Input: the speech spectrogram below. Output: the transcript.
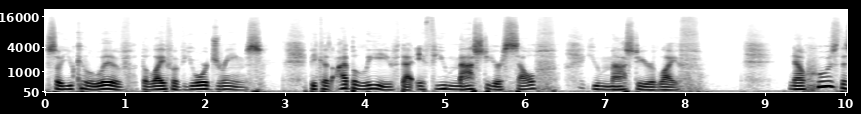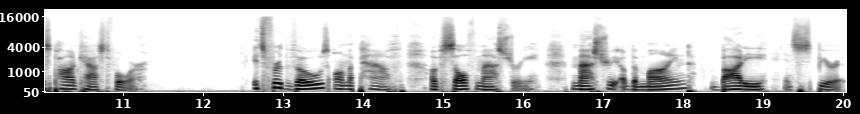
so you can live the life of your dreams. Because I believe that if you master yourself, you master your life. Now, who's this podcast for? It's for those on the path of self mastery, mastery of the mind, body, and spirit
